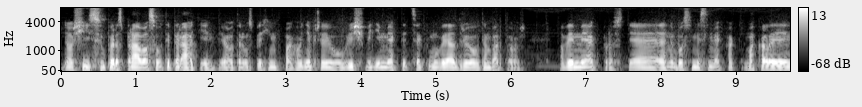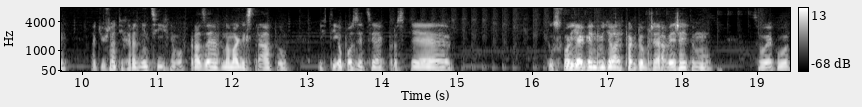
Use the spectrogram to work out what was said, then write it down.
Další super zpráva jsou ty Piráti. Jo, ten úspěch jim fakt hodně přeju, když vidím, jak teď se k tomu vyjadřují ten Bartoš. A vím, jak prostě, nebo si myslím, jak fakt makali, ať už na těch radnicích, nebo v Praze, na magistrátu, i v té opozici, jak prostě tu svoji agendu dělají fakt dobře a věří tomu. Jsou jako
